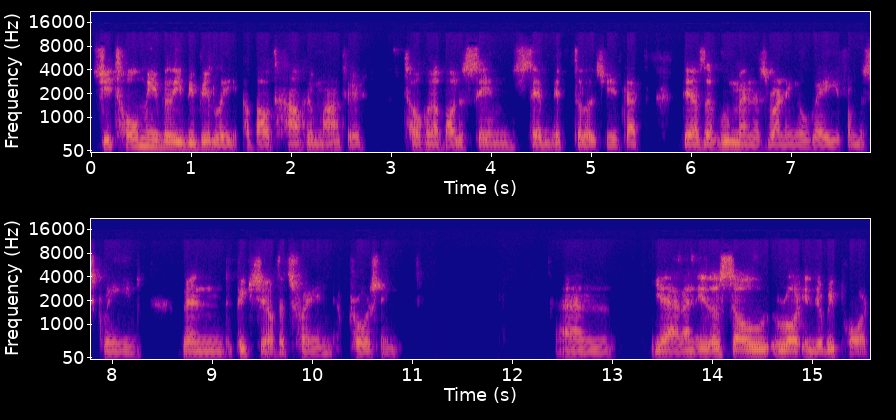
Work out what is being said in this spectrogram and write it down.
She told me very vividly about how her mother told her about the same same mythology that there's a woman is running away from the screen when the picture of the train approaching. And yeah, and it also wrote in the report,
